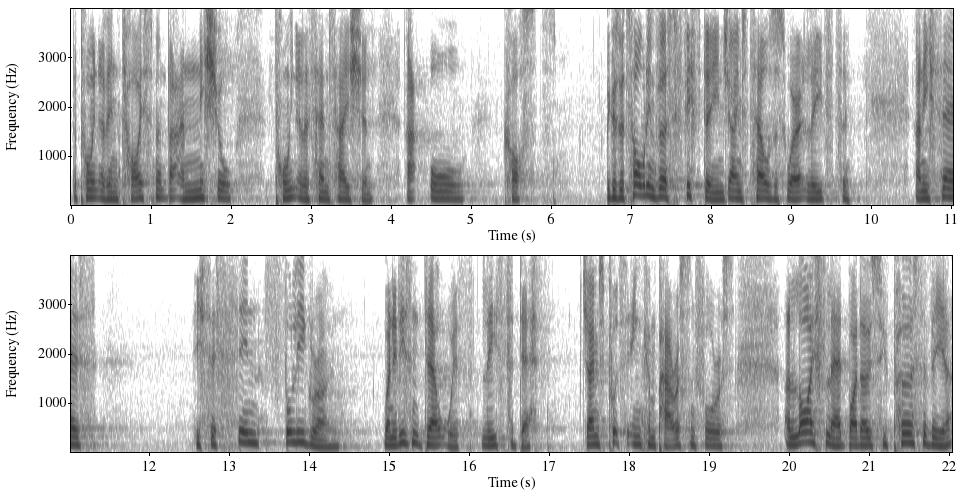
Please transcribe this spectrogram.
the point of enticement, that initial point of the temptation at all costs. Because we're told in verse 15, James tells us where it leads to. And he says, he says, sin fully grown, when it isn't dealt with, leads to death. James puts it in comparison for us. A life led by those who persevere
